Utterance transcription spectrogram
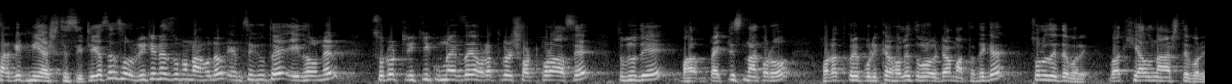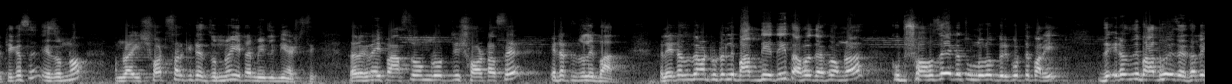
সার্কিট নিয়ে আসতেছি, ঠিক আছে? সো রিটেনের জন্য না হলেও এমসিকিউতে এই ধরনের ছোট ট্রিকি কোনো এক জায়গায় হঠাৎ করে শর্ট করা আছে। তুমি যদি প্র্যাকটিস না করো, হঠাৎ করে পরীক্ষার হলে তোমার ওইটা মাথা থেকে চলে যেতে পারে বা খেয়াল না আসতে পারে, ঠিক আছে? এই জন্য আমরা এই শর্ট সার্কিটের জন্যই এটা মেনলি নিয়ে আসছি। তাহলে এখানে এই পাঁচ ওম রোড যে শর্ট আছে, এটা টোটালি বাদ। তাহলে এটা যদি আমরা টোটালি বাদ দিয়ে দিই, তাহলে দেখো আমরা খুব সহজে এটা তুল্যরোধ বের করতে পারি। যে এটা যদি বাদ হয়ে যায়, তাহলে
